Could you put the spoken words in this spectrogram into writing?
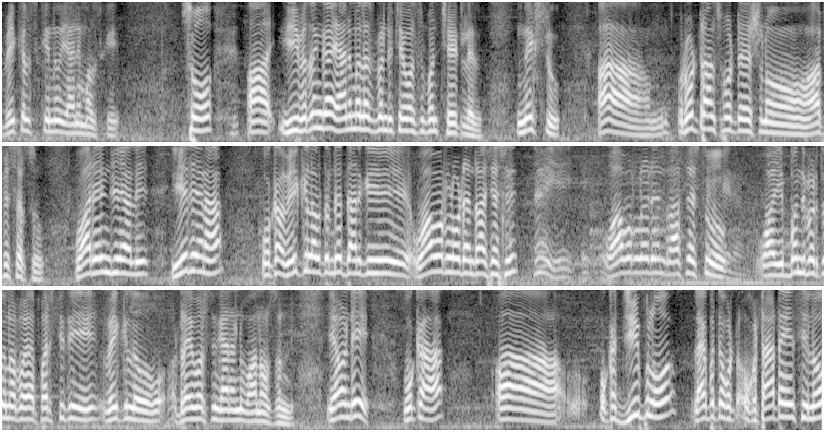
వెహికల్స్కి యానిమల్స్కి. సో ఈ విధంగా యానిమల్ హస్బెండ్ చేయవలసిన పని చేయట్లేదు. నెక్స్ట్ రోడ్ ట్రాన్స్పోర్టేషన్ ఆఫీసర్స్ వారు ఏం చేయాలి? ఏదైనా ఒక వెహికల్ వెళ్తుంటే దానికి ఓవర్లోడ్ అని రాసేసి ఓవర్లోడ్ అని రాసేస్తూ ఇబ్బంది పెడుతున్న పరిస్థితి వెహికల్ డ్రైవర్స్ని కానివ్వండి వానర్స్ ఉంది ఏమండి? ఒక ఒక జీపులో లేకపోతే ఒక ఒక టాటా ఏసీలో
